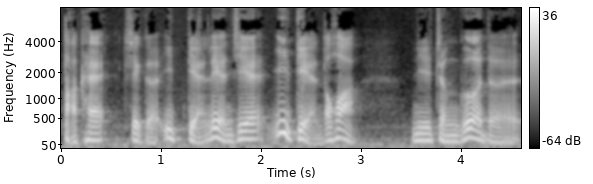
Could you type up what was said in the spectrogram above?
打开这个一点链接。一点的话，你整个的。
